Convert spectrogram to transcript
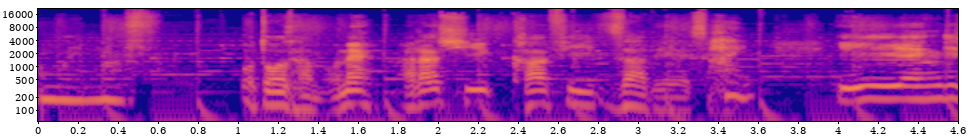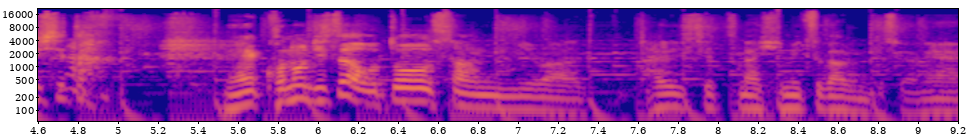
思います。お父さんもね嵐カーフィーザです、はい、いい演技してた、ね、この実はお父さんには大切な秘密があるんですよね。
